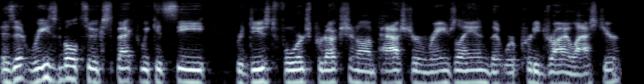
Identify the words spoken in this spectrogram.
is it reasonable to expect we could see reduced forage production on pasture and rangeland that were pretty dry last year?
